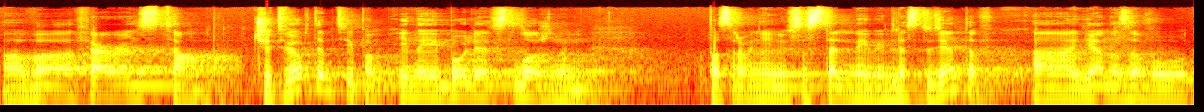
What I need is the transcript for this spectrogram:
в pharaoh's tomb. Четвертым типом и наиболее сложным по сравнению с остальными. Для студентов а, я назову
